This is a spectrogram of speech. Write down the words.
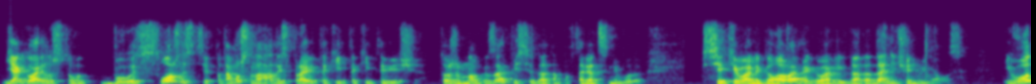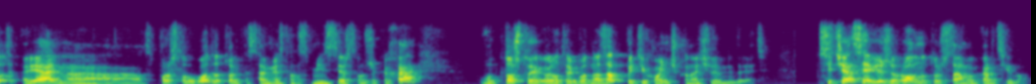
я говорил, что вот будут сложности, потому что надо исправить такие-то такие вещи. Тоже много записей, да, там повторяться не буду. Все кивали головами, говорили, да-да-да, ничего не менялось. И вот реально с прошлого года только совместно с Министерством ЖКХ вот то, что я говорил три года назад, потихонечку начали внедрять. Сейчас я вижу ровно ту же самую картину.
